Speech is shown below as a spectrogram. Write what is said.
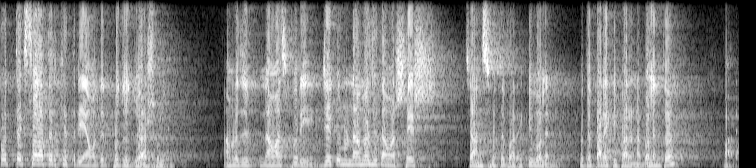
প্রত্যেক সালাতের ক্ষেত্রেই আমাদের প্রযোজ্য আসলে। আমরা যে নামাজ পড়ি যে কোনো নামাজই তো আমার শেষ চান্স হতে পারে। কি বলেন? হতে পারে কি পারে না? বলেন তো? পারে।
